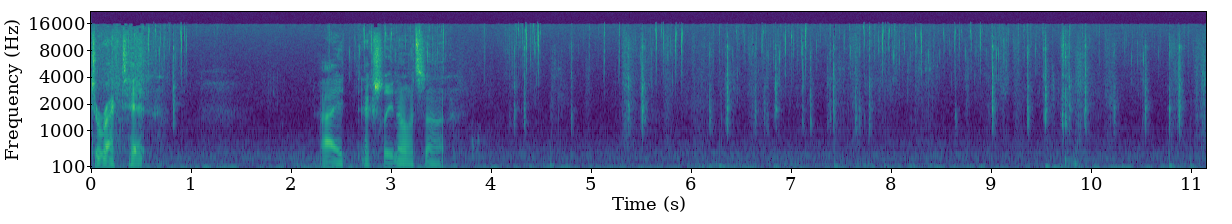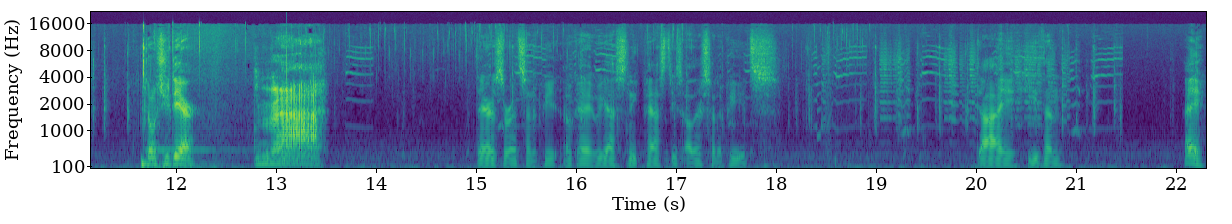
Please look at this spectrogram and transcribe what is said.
Direct hit. I... Actually, no, it's not. Don't you dare. There's the red centipede. Okay, we gotta sneak past these other centipedes. Die, heathen. Hey,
